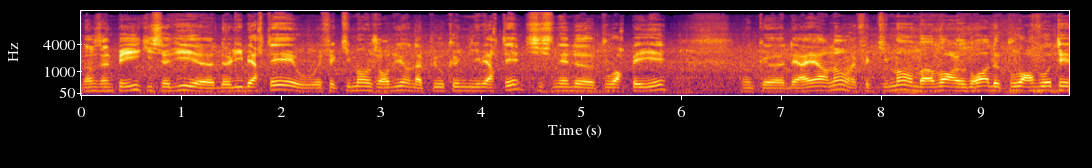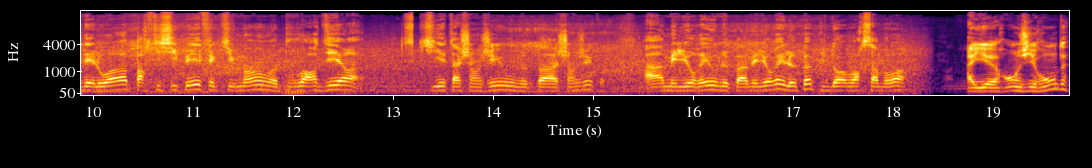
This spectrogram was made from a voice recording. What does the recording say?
dans un pays qui se dit euh, de liberté, où effectivement aujourd'hui on n'a plus aucune liberté, si ce n'est de pouvoir payer. Donc euh, derrière, non, effectivement, on va avoir le droit de pouvoir voter des lois, participer, effectivement, pouvoir dire ce qui est à changer ou ne pas changer, à améliorer ou ne pas améliorer. Le peuple doit avoir sa voix. Ailleurs en Gironde,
